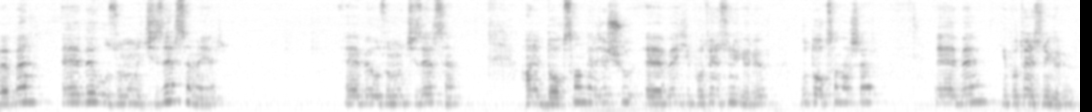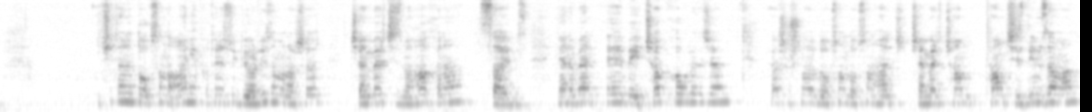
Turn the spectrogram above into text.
ve ben EB uzunluğunu çizersem eğer EB uzunluğunu çizersem hani 90 derece şu EB hipotenüsünü görüyor. Bu 90 aşağı EB hipotenüsünü görüyor. İki tane 90 da aynı hipotenüsü gördüğü zaman aşağı çember çizme hakkına sahibiz. Yani ben EB'yi çap kabul edeceğim. Arkadaşlar şunları 90 90 hani çember tam, tam çizdiğim zaman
